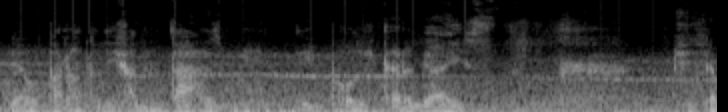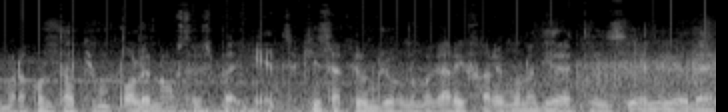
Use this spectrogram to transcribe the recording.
Abbiamo parlato di fantasmi di poltergeist. Ci siamo raccontati un po' le nostre esperienze. Chissà che un giorno magari faremo una diretta insieme io e lei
